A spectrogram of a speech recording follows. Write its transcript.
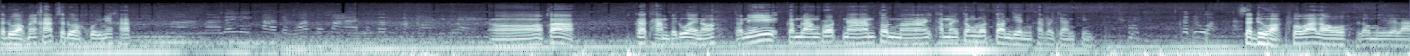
สะดวกไหมครับ สะดวกคุยไหมครับมามาได้เลยค่ะ แต่ว่าต้องมาแล้วก็ทำงานไปด้วยอ๋อ ก็ ก็ทำไปด้วยเนาะ ตอนนี้กำลังรดน้ำต้นไม้ทำไมต้องรดตอนเย็นครับอาจารย์พิมพ์ สะดวกค่ะสะดวกเพราะว่าเรา เรามีเวลา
